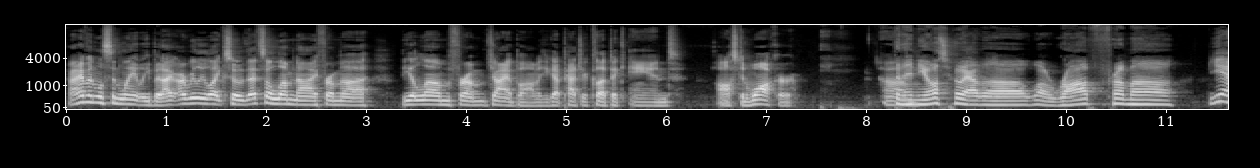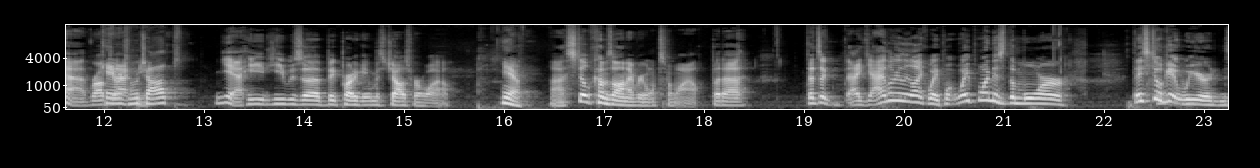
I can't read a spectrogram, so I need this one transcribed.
I haven't listened lately, but I, I really like. So that's alumni from uh, the alum from Giant Bomb. You got Patrick Klepek and Austin Walker. But then you also have uh, what Rob from uh, Yeah, Rob Gamers Zacny. with Jobs. Yeah, he he was a big part of Game with Jobs for a while. Yeah. Uh, still comes on every once in a while, but uh, that's a I, yeah, I really like Waypoint. Waypoint is the more they still get weird and,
